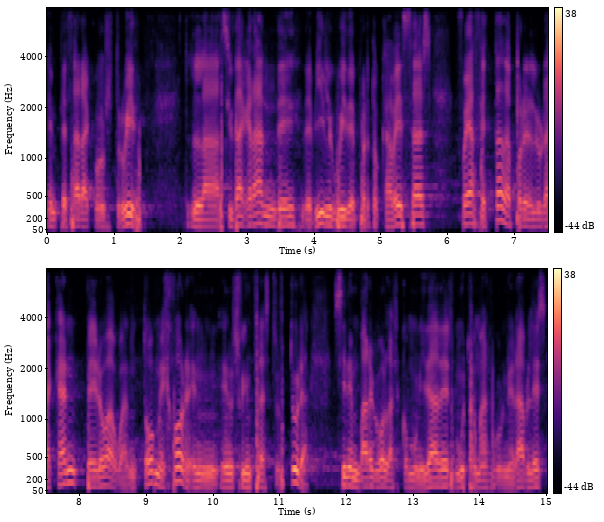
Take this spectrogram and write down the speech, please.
empezar a construir. La ciudad grande de Bilwi, de Puerto Cabezas, fue afectada por el huracán, pero aguantó mejor en, en, su infraestructura. Sin embargo, las comunidades mucho más vulnerables,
